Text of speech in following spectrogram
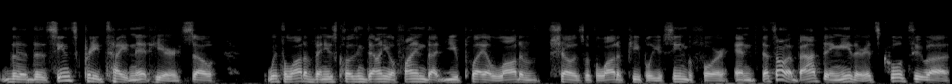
the the scene's pretty tight knit here. So with a lot of venues closing down, you'll find that you play a lot of shows with a lot of people you've seen before, and that's not a bad thing either. It's cool to uh,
